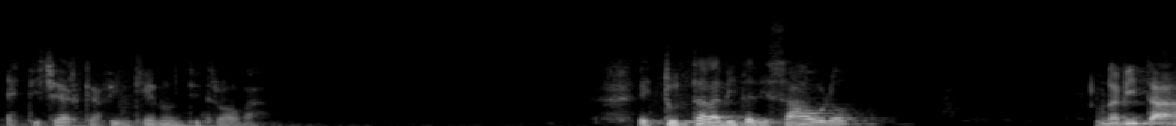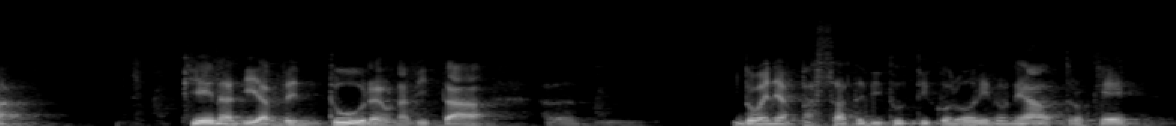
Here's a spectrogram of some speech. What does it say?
E ti cerca finché non ti trova. E tutta la vita di Saulo una vita piena di avventure, una vita eh, dove ne ha passate di tutti i colori, non è altro che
